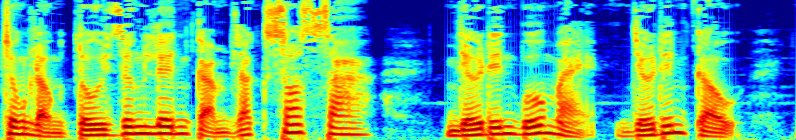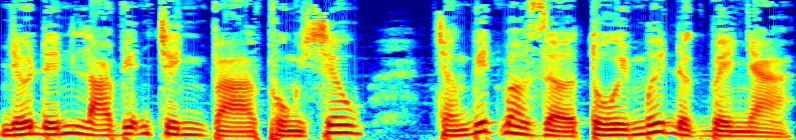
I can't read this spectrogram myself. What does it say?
Trong lòng tôi dâng lên cảm giác xót xa Nhớ đến bố mẹ, nhớ đến cậu Nhớ đến La Viễn Trinh và Phùng Siêu. Chẳng biết bao giờ tôi mới được về nhà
